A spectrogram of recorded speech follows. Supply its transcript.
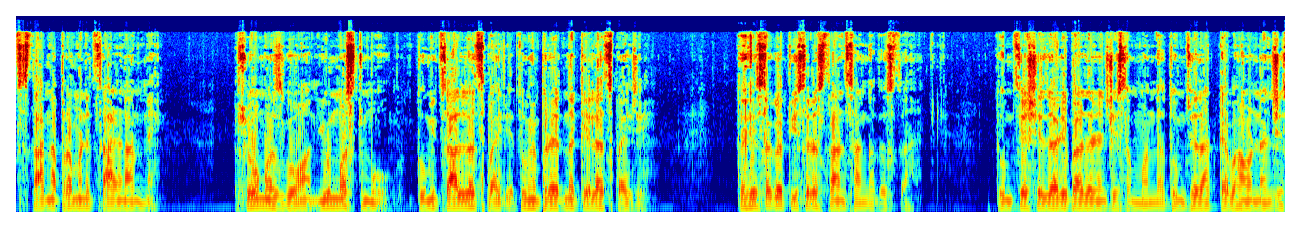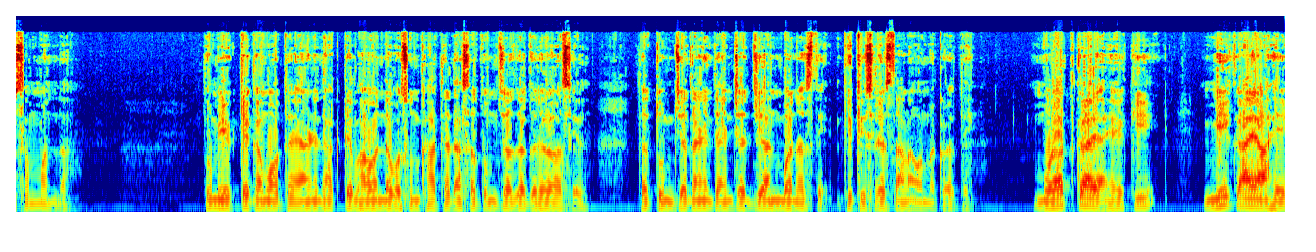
स्थानाप्रमाणे चालणार नाही. Show must go on you must move तुम्ही चाललंच पाहिजे तुम्ही प्रयत्न केलाच पाहिजे. तर हे सगळं तिसरं स्थान सांगत असतं. तुमचे शेजारी पाजाऱ्यांशी संबंध तुमचे धाकट्या भावंडांशी संबंध. तुम्ही एकटे कमावताय आणि धाकटे भावंड बसून खातात असा तुमचा जर ग्रह असेल तर तुमच्यात आणि त्यांच्यात जी अनबन असते ती तिसऱ्या स्थानावरनं कळते. मुळात काय आहे की मी काय आहे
